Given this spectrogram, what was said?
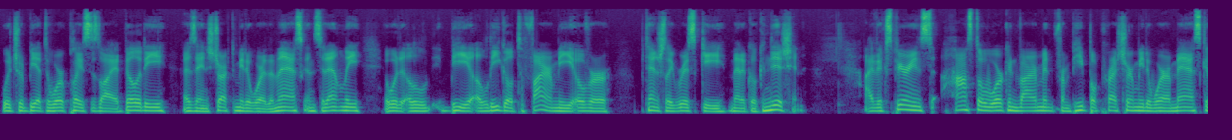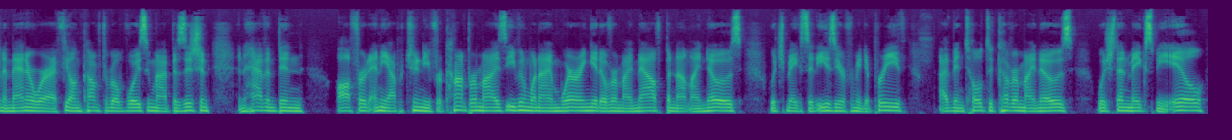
which would be at the workplace's liability, as they instructed me to wear the mask. Incidentally, it would be illegal to fire me over potentially risky medical condition. I've experienced hostile work environment from people pressuring me to wear a mask in a manner where I feel uncomfortable voicing my position and haven't been offered any opportunity for compromise, even when I'm wearing it over my mouth but not my nose, which makes it easier for me to breathe. I've been told to cover my nose, which then makes me ill.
